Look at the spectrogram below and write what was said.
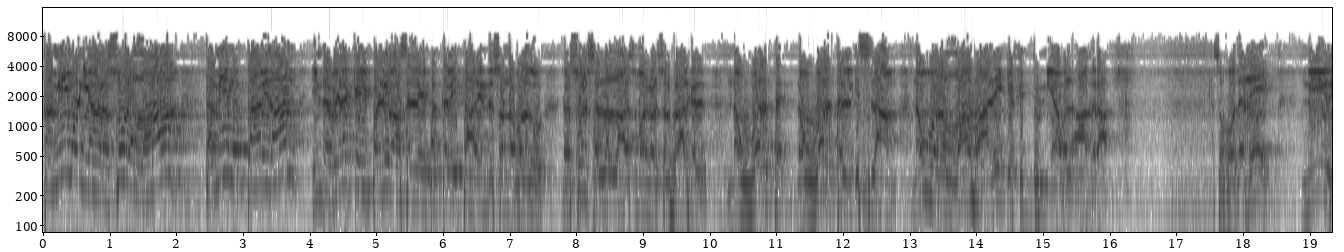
தமீமுன் யா ரசூல் தமீமு தமீமுத்தாரிதான் இந்த விளக்கை பள்ளிவாசல்லே பத்த வைத்தார் என்று சொன்ன பொழுது ரசூல் சல்லல்லா அவர்கள் சொல்கிறார்கள் நவ்வர்த்தல் நவ்வர்தல் இஸ்லாம் நவ்வரல்லாஹு அழைக்க ஃபித் துன்யாவல் சகோதரரே நீர்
